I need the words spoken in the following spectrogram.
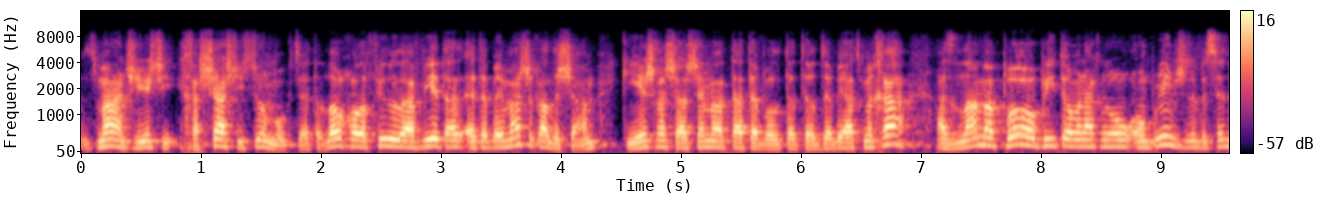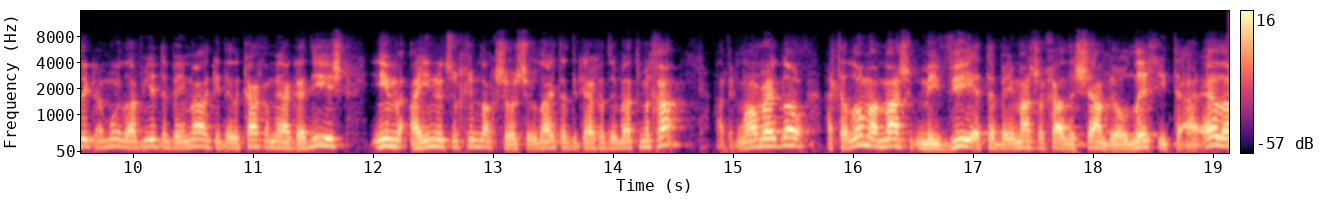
זמן שיש חשש איסור מוקצה, אתה לא יכול אפילו להביא את, את הבהמה שלך לשם, כי יש חשש שמא אתה תבוא לטלטל את זה בעצמך. אז למה פה פתאום אנחנו אומרים שזה בסדר גמור להביא את הבהמה כדי לקחת מהגדיש, אם היינו צריכים לחשוש שאולי אתה תיקח את זה בעצמך? אז הגמרא אומרת, לא, אתה לא ממש מביא את הבהמה שלך לשם והולך איתה, אלא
